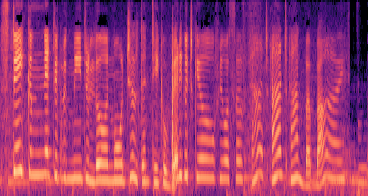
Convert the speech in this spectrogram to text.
Stay connected with me to learn more. Till then, take a very good care of yourself and and and bye bye.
